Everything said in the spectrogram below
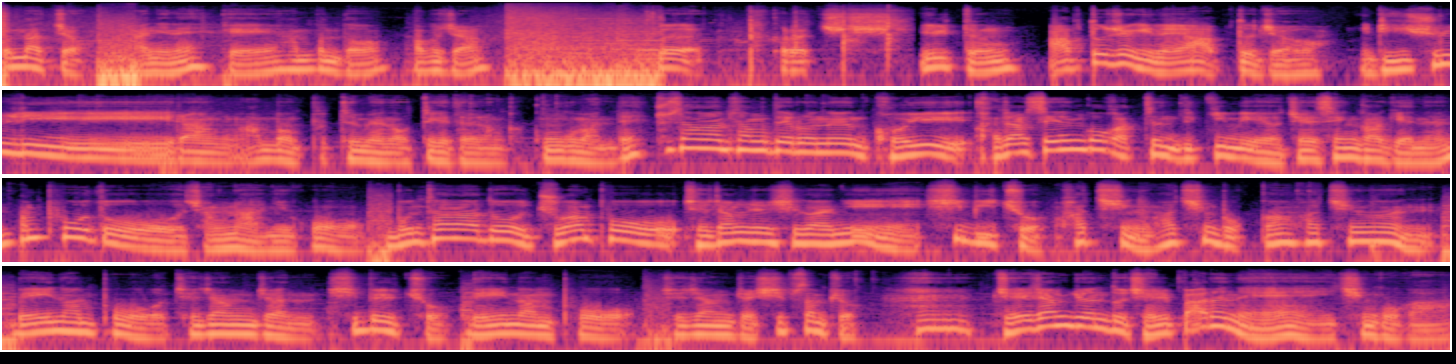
끝났죠? 아니네. 오케이. 한 번 더 가보자. 끝. 그렇지 1등. 압도적이네 압도적. 리슐리랑 한번 붙으면 어떻게 될란가 궁금한데? 수상함 상대로는 거의 가장 센 것 같은 느낌이에요 제 생각에는. 한포도 장난 아니고. 몬타나도 주한포 재장전 시간이 12초. 화칭 화칭 볼까? 화칭은 메인 한포 재장전 11초. 메인 한포 재장전 13초. 재장전도 제일 빠르네 이 친구가.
